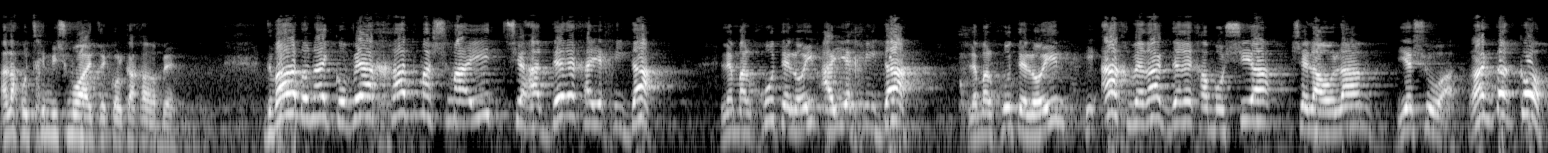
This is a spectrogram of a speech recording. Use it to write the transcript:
אנחנו צריכים לשמוע את זה כל כך הרבה. דבר אדוני קובע חד משמעית שהדרך היחידה למלכות אלוהים, היחידה למלכות אלוהים, היא אך ורק דרך המושיע של העולם, ישוע. רק דרכו.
